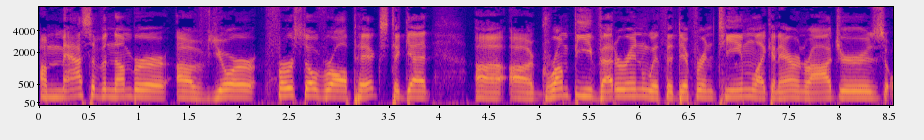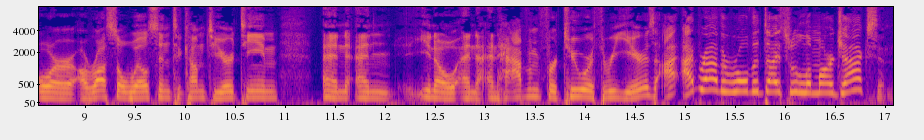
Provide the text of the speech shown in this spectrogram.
a massive number of your first overall picks to get a grumpy veteran with a different team like an Aaron Rodgers or a Russell Wilson to come to your team and and you know and and have him for two or three years? I, I'd rather roll the dice with Lamar Jackson.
